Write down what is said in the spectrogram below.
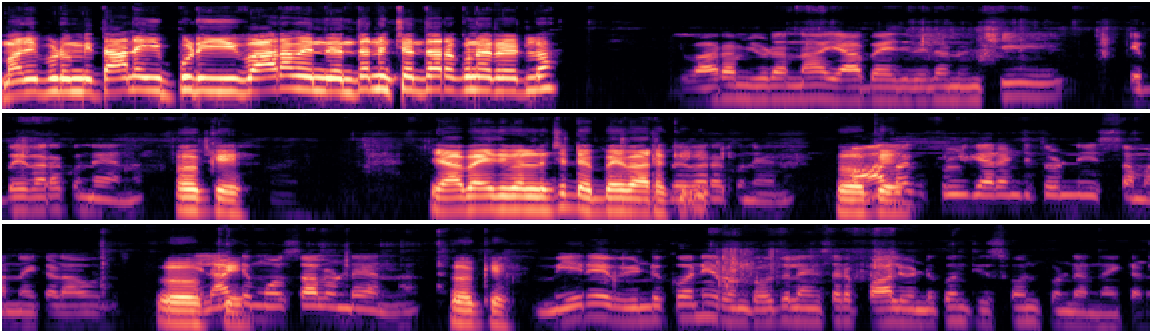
మరి ఇప్పుడు మీ తానే ఇప్పుడు ఈ వారం ఎంత- ఎంత నుంచి ఎంత వరకు ఉన్నాయి రేట్లు? ఈ వారం చూడన్న యాభై ఐదు వేల నుంచి డెబ్బై వరకు ఉన్నాయన్న. ఓకే. యాభై ఐదు వేల నుంచి డెబ్బై వరకు. ఓకే. ఫుల్ గ్యారంటీ తోటి ఇస్తామన్న ఇక్కడ ఆవులు. ఇలాంటి మోసాలు ఉన్నాయన్న ఓకే. మీరే వండుకొని రెండు రోజులు అయినా సరే పాలు వండుకొని తీసుకొని పోండి అన్న ఇక్కడ.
